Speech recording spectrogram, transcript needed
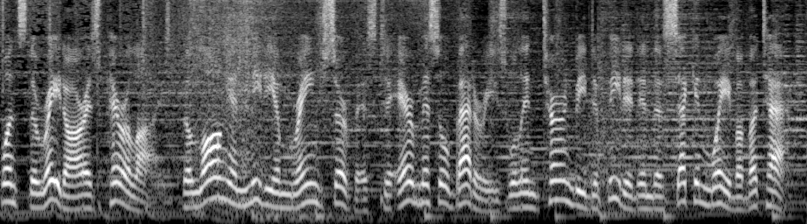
Once the radar is paralyzed, the long and medium-range surface-to-air missile batteries will in turn be defeated in the second wave of attack.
